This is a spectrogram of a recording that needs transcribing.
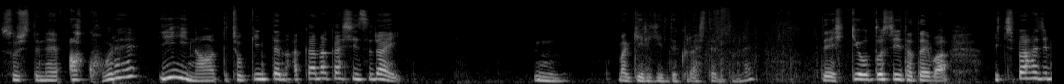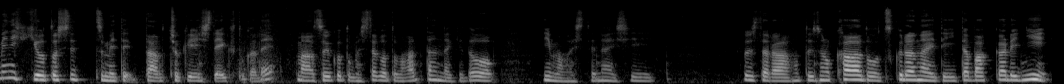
そしてねあこれいいなって貯金ってなかなかしづらい、うん、まあ、ギリギリで暮らしてるとね。で引き落とし例えば一番初めに引き落として詰めてた貯金していくとかね。まあそういうこともしたこともあったんだけど今はしてないし。そしたら本当にそのカードを作らないでいたばっかりに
